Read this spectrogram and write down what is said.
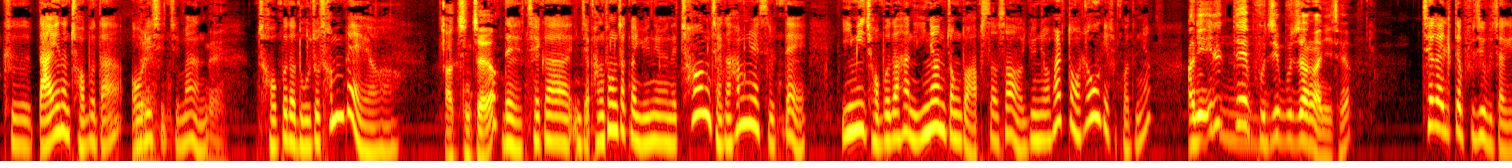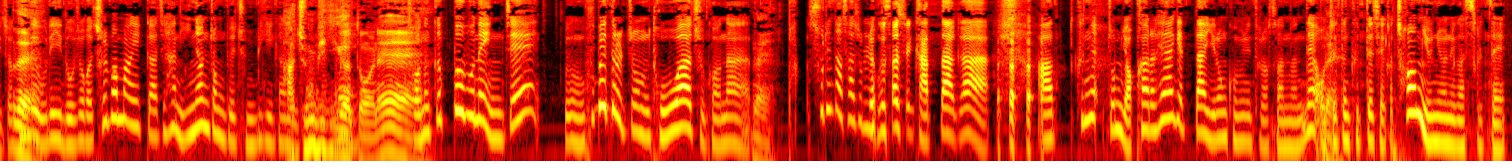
그 나이는 저보다 어리시지만 네. 저보다 노조 선배예요. 아 진짜요? 네, 제가 이제 방송작가 유니온에 처음 제가 합류했을 때 이미 저보다 한 2년 정도 앞서서 유니온 활동을 하고 계셨거든요. 아니 일대 부지부장 아니세요? 제가 일대 부지부장이죠. 네. 근데 우리 노조가 출범하기까지 한 2년 정도의 준비 기간이 아 준비 기간 동안에 저는 끝부분에 이제 음, 후배들을 좀 도와주거나 네. 파- 술이나 사주려고 사실 갔다가 아 그냥 좀 역할을 해야겠다 이런 고민이 들었었는데 어쨌든 네. 그때 제가 처음 유니온에 갔을 때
